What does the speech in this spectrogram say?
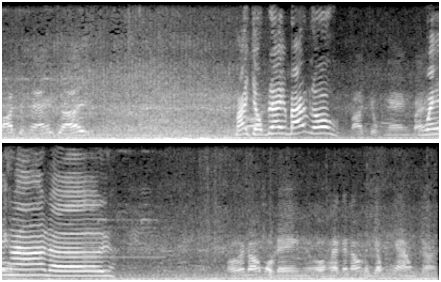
Ba chục ngàn hả chị ba chục đây bán luôn. ba chục ngàn bán quen luôn. à, rồi Ôi, cái nón màu đen Ồ, hai cái nón này giống nhau không trời.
